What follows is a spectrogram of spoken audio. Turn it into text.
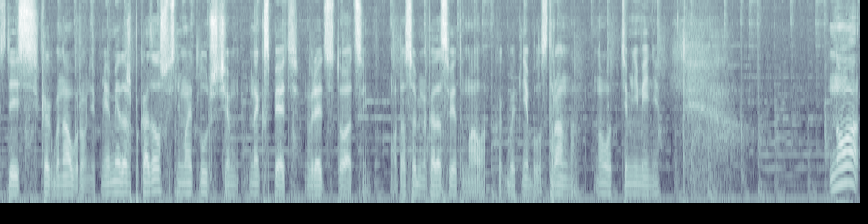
здесь как бы на уровне. Мне, мне даже показалось, что снимает лучше, чем Nex 5 в ряде ситуаций. Вот особенно, когда света мало. Как бы это не было странно. Но вот, тем не менее. Но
